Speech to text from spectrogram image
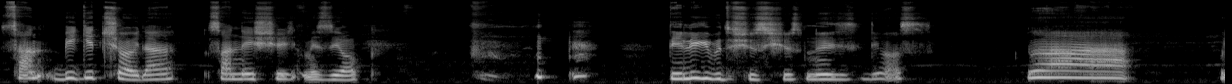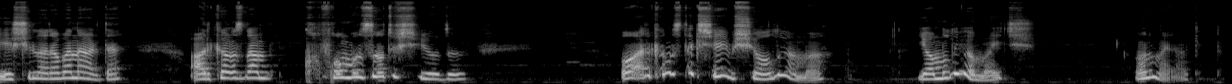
Sen bir git şöyle. Seninle işimiz yok. Deli gibi düşünüyoruz. O yeşil araba nerede? Arkamızdan kafamıza düşüyordu. O arkamızdaki şey bir şey oluyor mu? Yamuluyor mu hiç? Onu merak ettim.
